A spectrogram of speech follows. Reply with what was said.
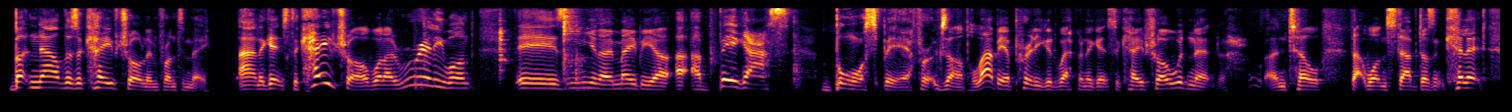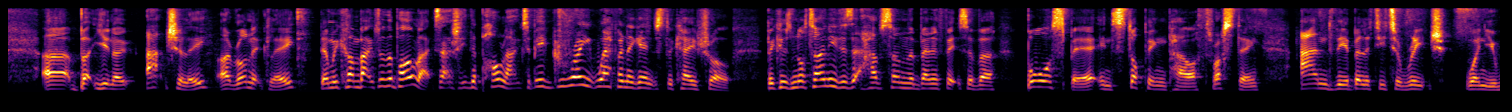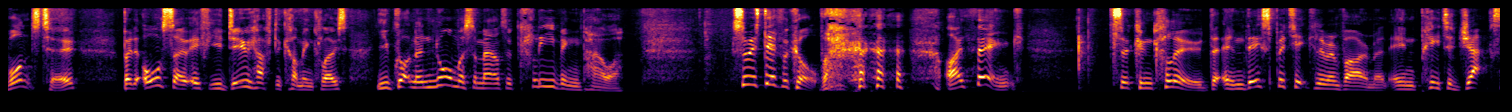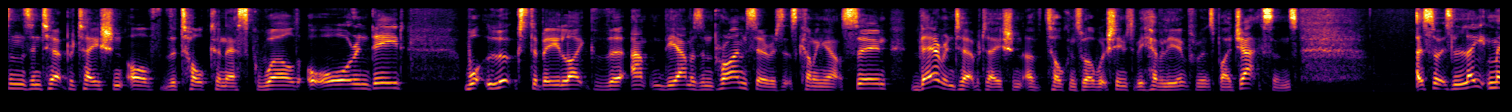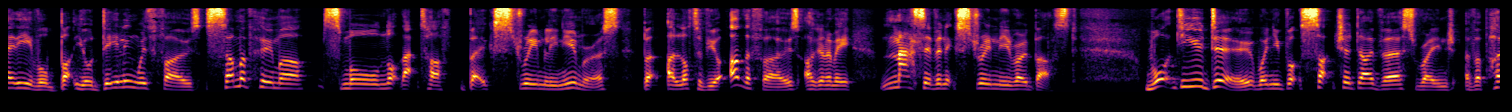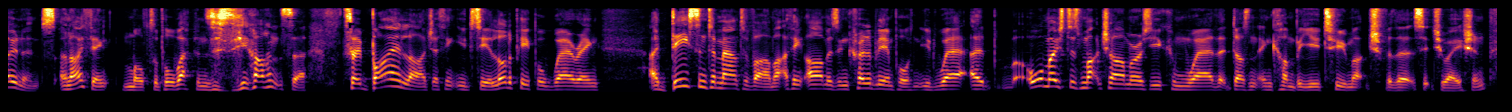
but now there's a cave troll in front of me. And against the cave troll, what I really want is, you know, maybe a, a, a big ass boar spear, for example. That'd be a pretty good weapon against the cave troll, wouldn't it? Until that one stab doesn't kill it. Uh, but you know, actually, ironically, then we come back to the poleaxe. Actually, the poleaxe would be a great weapon against the cave troll because not only does it have some of the benefits of a boar spear in stopping power, thrusting, and the ability to reach when you want to, but also if you do have to come in close, you've got an enormous amount of cleaving power. So it's difficult. I think to conclude that in this particular environment, in Peter Jackson's interpretation of the Tolkien-esque world, or indeed what looks to be like the the Amazon Prime series that's coming out soon, their interpretation of Tolkien's world, which seems to be heavily influenced by Jackson's. Uh, so it's late medieval, but you're dealing with foes, some of whom are small, not that tough, but extremely numerous. But a lot of your other foes are going to be massive and extremely robust. What do you do when you've got such a diverse range of opponents? And I think multiple weapons is the answer. So by and large, I think you'd see a lot of people wearing a decent amount of armor. I think armor is incredibly important. You'd wear a, almost as much armor as you can wear that doesn't encumber you too much for the situation.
